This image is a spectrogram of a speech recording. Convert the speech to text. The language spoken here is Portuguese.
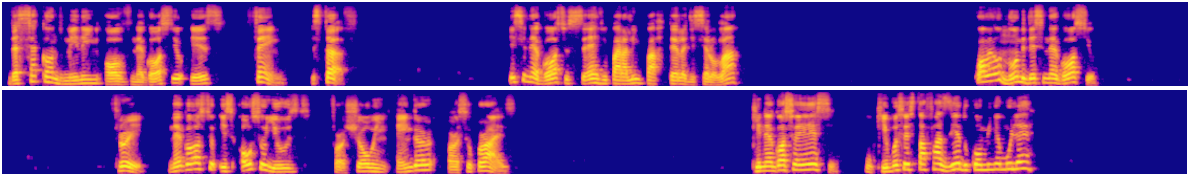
The second meaning of negócio is thing, stuff. Esse negócio serve para limpar tela de celular? Qual é o nome desse negócio? 3. Negócio is also used for showing anger or surprise. Que negócio é esse? O que você está fazendo com minha mulher?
